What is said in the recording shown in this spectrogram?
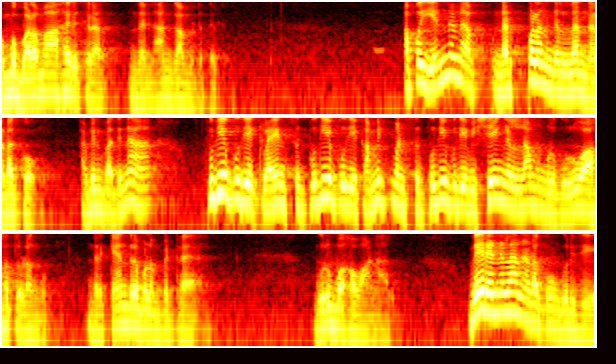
ரொம்ப பலமாக இருக்கிறார் இந்த நான்காம் இடத்துல. அப்போ என்னென்ன நற்பலன்கள்லாம் நடக்கும்? அப்படின்னு பார்த்தீங்கன்னா புதிய புதிய கிளையண்ட்ஸு புதிய புதிய கமிட்மெண்ட்ஸு புதிய புதிய விஷயங்கள் எல்லாம் உங்களுக்கு உருவாக தொடங்கும். இந்த கேந்திர பலம் பெற்ற குரு பகவானால். வேறு என்னெல்லாம் நடக்கும் குருஜி?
